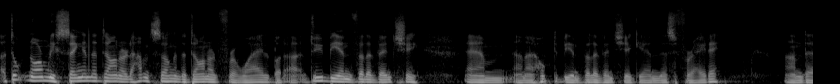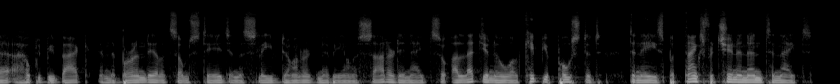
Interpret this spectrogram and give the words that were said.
I don't normally sing in the Donard. I haven't sung in the Donard for a while, but I do be in Villavinci, um, and I hope to be in Villa Vinci again this Friday. And uh, I hope to be back in the Burrendale at some stage in the Slieve Donard, maybe on a Saturday night. So I'll let you know. I'll keep you posted, Denise. But thanks for tuning in tonight.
